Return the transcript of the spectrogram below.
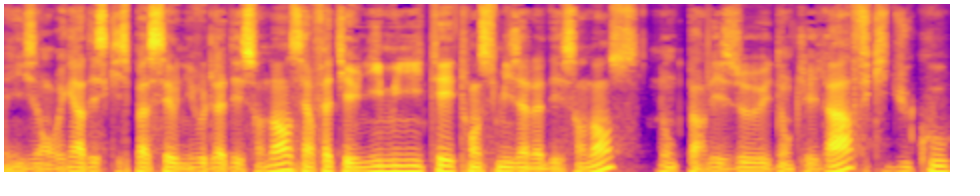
ils ont regardé ce qui se passait au niveau de la descendance. Et en fait, il y a une immunité transmise à la descendance, donc par les œufs et donc les larves, qui du coup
